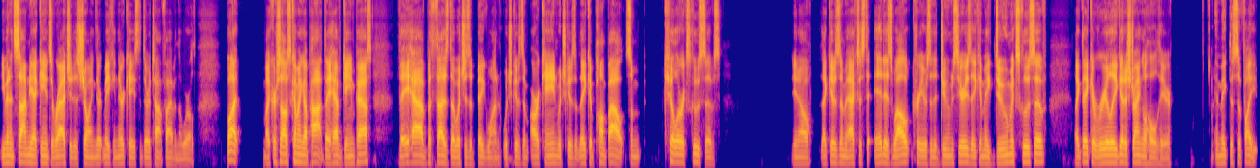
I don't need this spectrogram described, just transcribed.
Even Insomniac Games of Ratchet is showing they're making their case that they're a top five in the world. But Microsoft's coming up hot. They have Game Pass. They have Bethesda, which is a big one, which gives them Arkane, which gives them they could pump out some killer exclusives. You know, that gives them access to it as well. Creators of the Doom series, they can make Doom exclusive. Like they could really get a stranglehold here and make this a fight.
